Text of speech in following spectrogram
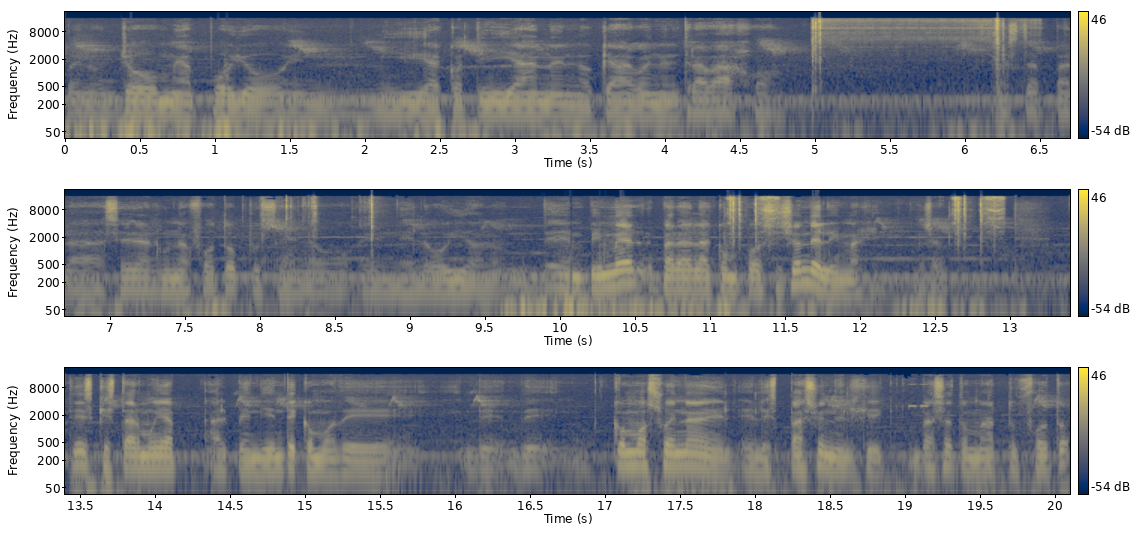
bueno, yo me apoyo en mi vida cotidiana, en lo que hago en el trabajo, hasta para hacer alguna foto, pues en, el oído, En primer, para la composición de la imagen, tienes que estar muy al pendiente como de, cómo suena el, espacio en el que vas a tomar tu foto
